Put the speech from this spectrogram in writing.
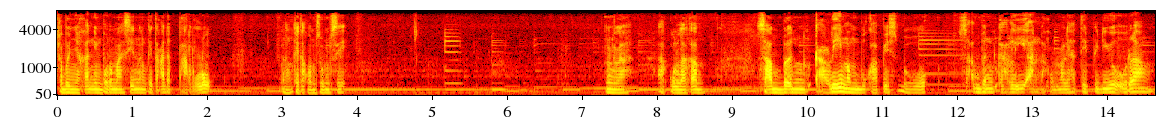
kebanyakan informasi yang kita ada perlu yang kita konsumsi. Lah aku lah kan saben kali membuka Facebook. Saben kalian aku melihat video orang.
